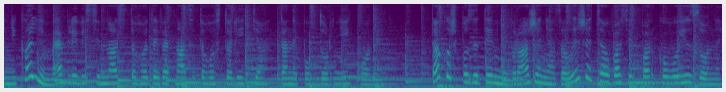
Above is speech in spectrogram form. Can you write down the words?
унікальні меблі 18-19 століття та неповторні ікони. Також позитивні враження залишаться у вас від паркової зони,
